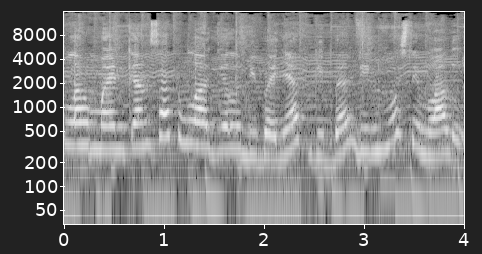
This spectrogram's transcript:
telah memainkan satu laga lebih banyak dibanding musim lalu.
